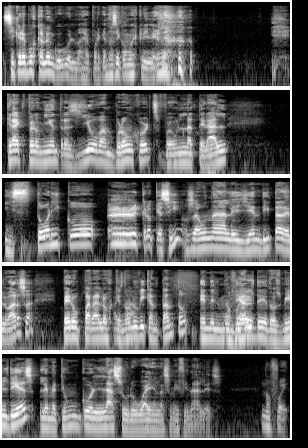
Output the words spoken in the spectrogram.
Si querés buscarlo en Google, maje, porque no sé cómo escribirlo. Crack, pero mientras Gio Van Bronckhorst fue un lateral histórico, eh, creo que sí, o sea, una leyendita del Barça, pero para los que no lo ubican tanto, en el No Mundial fue- de 2010 le metió un golazo a Uruguay en las semifinales. No fue.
